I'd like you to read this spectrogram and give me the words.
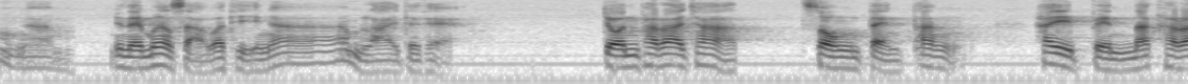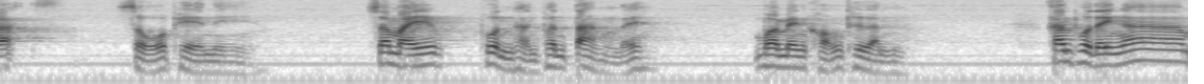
มงาม อยู่ในเมืองสาวัตถีงามลายแท้ๆจนพระราชาทรงแต่งตั้งให้เป็นนักคระโสเพณี สมัยพุ่นหันเพิ่นตั้งเลยบ่แม่นของเถื่อนคันผู้ใดงาม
